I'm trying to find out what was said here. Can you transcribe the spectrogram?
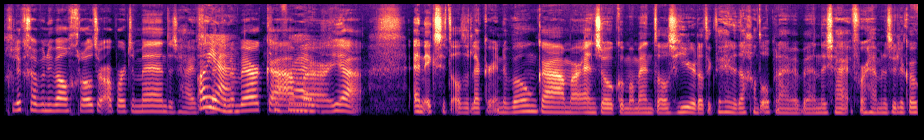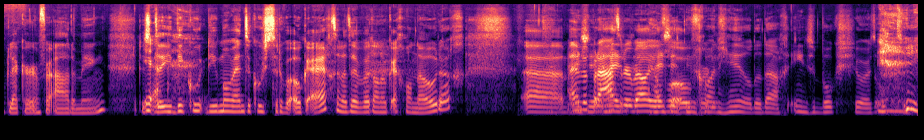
gelukkig hebben we nu wel een groter appartement. Dus hij heeft Oh lekker ja, een werkkamer. verhuisd. Ja. En ik zit altijd lekker in de woonkamer. En zulke momenten als hier, dat ik de hele dag aan het opnemen ben. Dus hij, voor hem natuurlijk ook lekker een verademing. Dus Ja. die, die, die momenten koesteren we ook echt. En dat hebben we dan ook echt wel nodig. Ehm, en Hij we zit- praten hij- er wel heel hij veel zit nu over. gewoon dus- heel de dag in zijn boxshort op de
